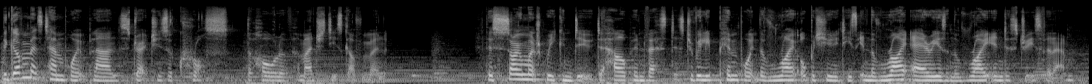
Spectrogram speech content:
The government's 10 point plan stretches across the whole of Her Majesty's government. There's so much we can do to help investors to really pinpoint the right opportunities in the right areas and the right industries for them.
